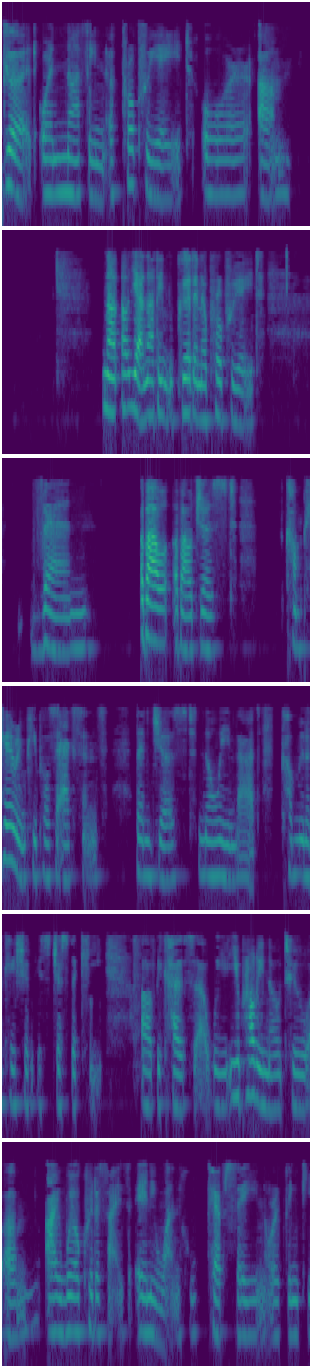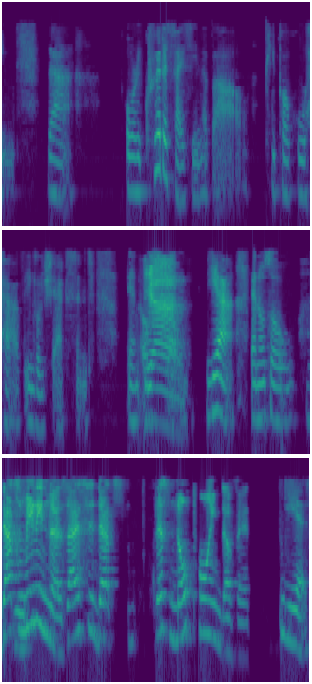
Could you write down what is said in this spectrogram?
good or nothing appropriate or um, nothing good and appropriate than about about just comparing people's accents than just knowing that communication is just the key. Uh, because uh, we, you probably know too, um, I will criticize anyone who kept saying or thinking that, or criticizing about people who have English accent, and also, Yeah. and also That's meaningless. I think that's there's no point of it. Yes.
